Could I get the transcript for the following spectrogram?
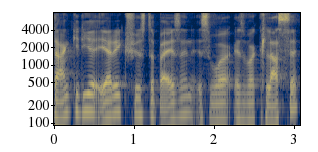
danke dir, Erik, fürs Dabeisein. Es war, es war klasse.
